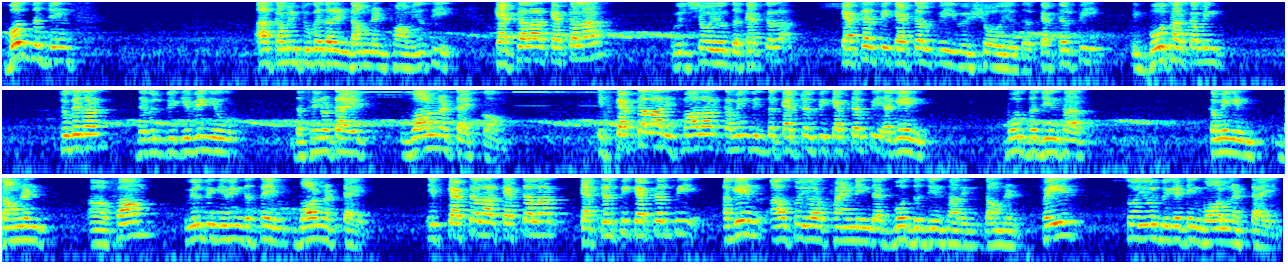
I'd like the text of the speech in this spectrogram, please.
Both the genes are coming together in dominant form. You see, capital R, capital R will show you the capital R. Capital P, capital P will show you the capital P. If both are coming together, they will be giving you the phenotype walnut type comb. If capital R, small r coming with the capital P, capital P, again both the genes are coming in dominant uh, form, will be giving the same walnut type. If capital R, capital R, capital P, capital P, again also you are finding that both the genes are in dominant phase, so you will be getting walnut type.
